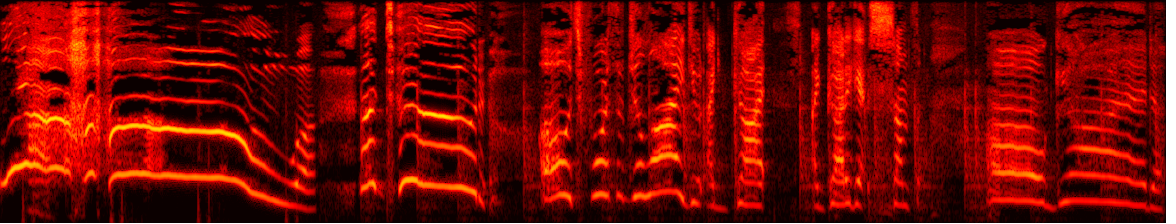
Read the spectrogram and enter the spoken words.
Whoa! Uh, dude! Oh, it's 4th of July, dude. I got, I gotta get something. Oh, God.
